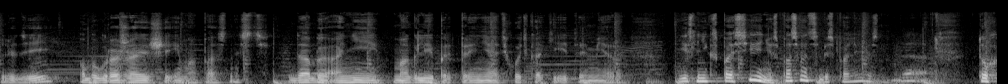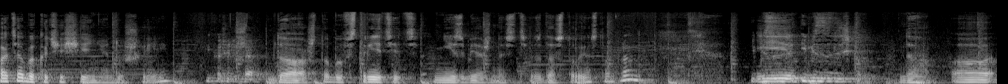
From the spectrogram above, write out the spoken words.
людей об угрожающей им опасности, дабы они могли предпринять хоть какие-то меры. Если не к спасению, спасаться бесполезно, да. то хотя бы к очищению души. И кошелька. Да, чтобы встретить неизбежность с достоинством, правда? И без, и, и без излишков. Да. А,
